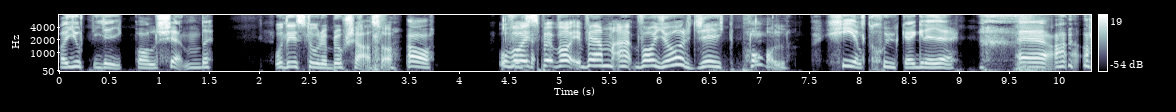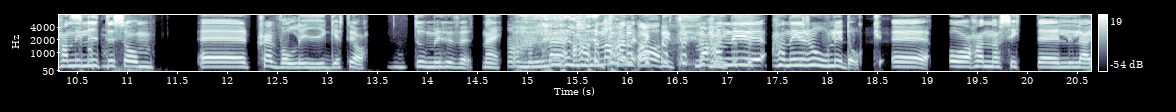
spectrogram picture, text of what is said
har gjort Jake Paul känd. Och det är storebrorsa alltså? Ja, Och vad, är, vad, vem är, vad gör Jake Paul? helt sjuka grejer. Eh, han, han är lite som eh, Travel i GTA. Dum i huvudet. Nej. Men, men, han, men, han, ja, men han, är, han är rolig dock. Eh, och han har sitt eh, lilla,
